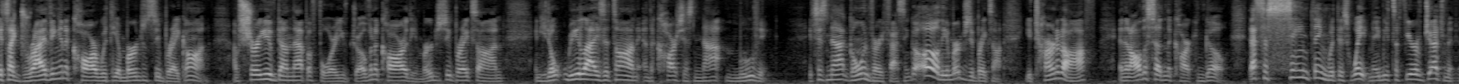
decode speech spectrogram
It's like driving in a car with the emergency brake on. I'm sure you've done that before. You've driven a car, the emergency brake's on, and you don't realize it's on, and the car's just not moving. It's just not going very fast. And you go, oh, the emergency brake's on. You turn it off, and then all of a sudden the car can go. That's the same thing with this weight. Maybe it's a fear of judgment.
